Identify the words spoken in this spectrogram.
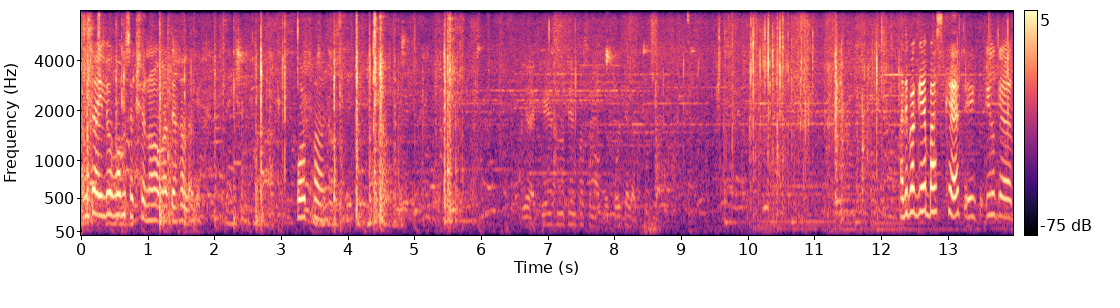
আমি চাইলেও হোম সেকশনও আমার দেখা লাগে four pound Adi ba get basket, you- you'll get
